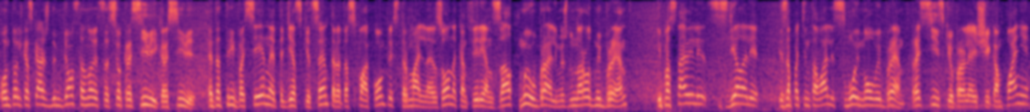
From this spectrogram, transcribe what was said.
Он только с каждым днем становится все красивее и красивее. Это три бассейна, это детский центр, это спа-комплекс, термальная зона, конференц-зал. Мы убрали международный бренд и поставили, сделали и запатентовали свой новый бренд. Российские управляющие компании,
